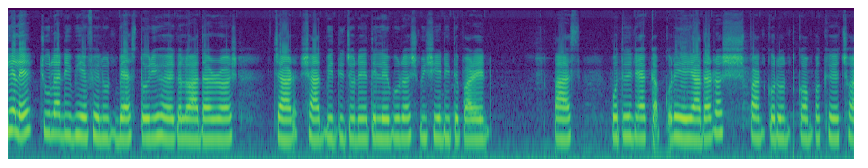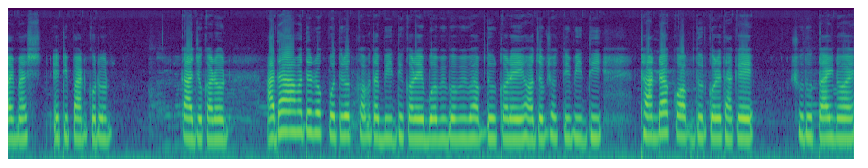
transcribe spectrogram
গেলে চুলা নিভিয়ে ফেলুন। ব্যাস, তৈরি হয়ে গেল আদার রস। চার, স্বাদ বৃদ্ধির জন্য এতে লেবুর রস মিশিয়ে নিতে পারেন। পাঁচ, প্রতিদিন এক কাপ করে এই আদার রস পান করুন। কমপক্ষে ছয় মাস এটি পান করুন। কার্যকারণ আদা আমাদের রোগ প্রতিরোধ ক্ষমতা বৃদ্ধি করে, বমি বমি ভাব দূর করে, হজম শক্তি বৃদ্ধি, ঠান্ডা কফ দূর করে থাকে। শুধু তাই নয়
